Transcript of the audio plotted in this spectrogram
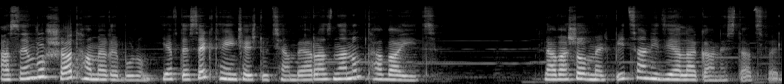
Ասեմ, որ շատ համեղ է բուրում եւ տեսեք, թե ինչ հեշտությամբ է առանձնանում թավայից։ Լավաշով մեր պիցցան իդեալական է ստացվել։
